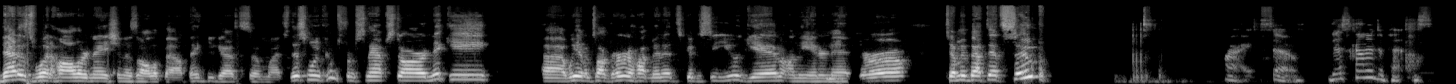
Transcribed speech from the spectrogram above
That is what Holler Nation is all about. Thank you guys so much. This one comes from Snapstar. Nikki, uh, we haven't talked to her in a hot minute. It's good to see you again on the internet, girl. Tell me about that soup. All right, so this kind of depends.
